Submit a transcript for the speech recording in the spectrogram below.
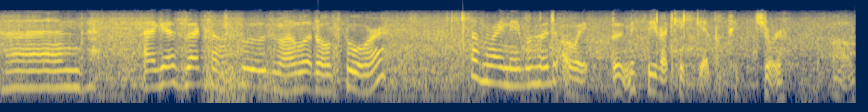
And I guess that concludes my little tour of my neighborhood. Oh wait, let me see if I can get a picture of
